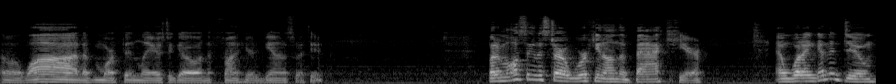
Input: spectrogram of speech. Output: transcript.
a, a lot of more thin layers to go on the front here, to be honest with you. But I'm also going to start working on the back here. And what I'm going to do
